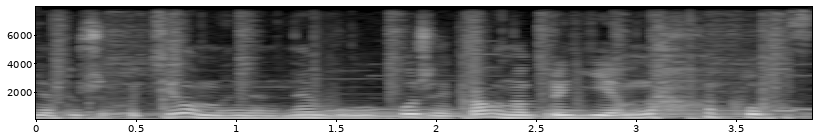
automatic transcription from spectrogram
Я дуже хотіла, в мене не було. Боже, яка вона приємна. Клас.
